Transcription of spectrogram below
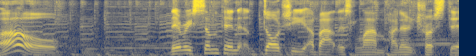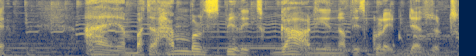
Oh. There is something dodgy about this lamp. I don't trust it. I am but a humble spirit, guardian of this great desert.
